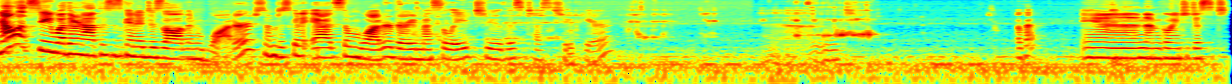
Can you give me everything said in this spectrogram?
now let's see whether or not this is going to dissolve in water. So I'm just going to add some water very messily to this test tube here. And okay, and I'm going to just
